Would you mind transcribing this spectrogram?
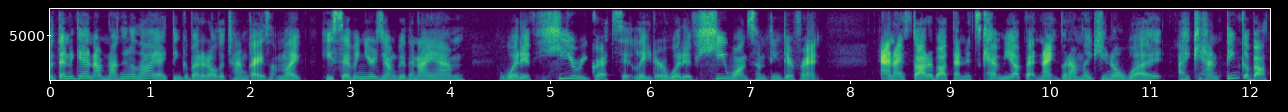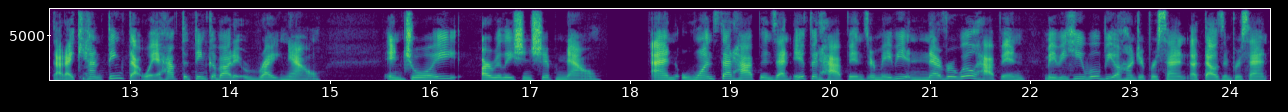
But then again, I'm not going to lie. I think about it all the time, guys. I'm like, he's seven years younger than I am. What if he regrets it later? What if he wants something different? And I've thought about that and it's kept me up at night. But I'm like, you know what? I can't think about that. I can't think that way. I have to think about it right now. Enjoy our relationship now. And once that happens, and if it happens, or maybe it never will happen, maybe he will be 100%, a thousand percent,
